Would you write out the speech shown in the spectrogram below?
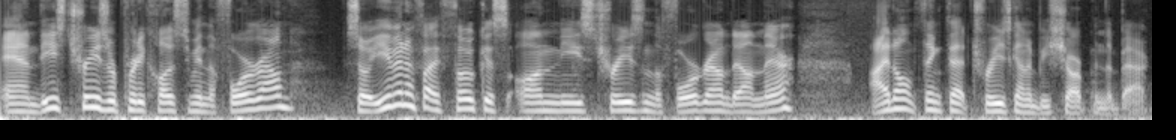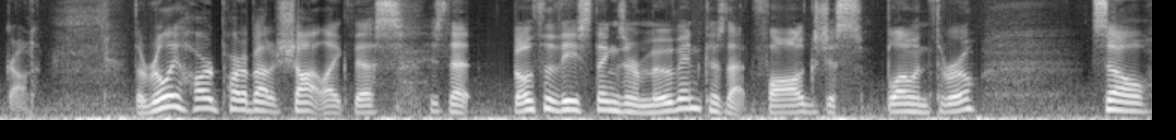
And these trees are pretty close to me in the foreground. So even if I focus on these trees in the foreground down there, I don't think that tree is going to be sharp in the background. The really hard part about a shot like this is that both of these things are moving because that fog's just blowing through. So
